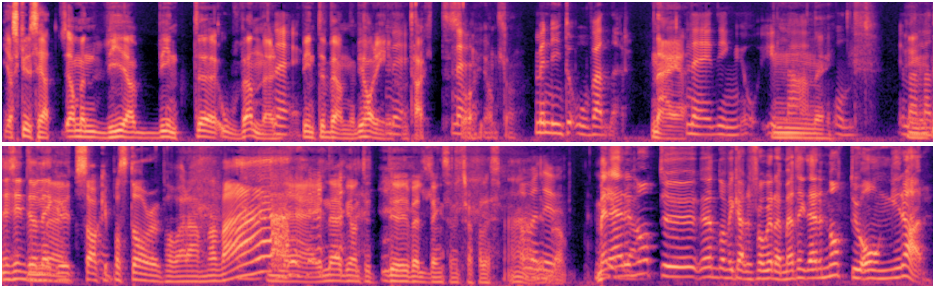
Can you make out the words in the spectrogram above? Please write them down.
Jag skulle säga att ja, men vi, är, vi är inte ovänner. Nej. Vi är inte vänner. Vi har ingen Nej. kontakt. Så, Nej. egentligen. Men ni är inte ovänner? Nej. Nej, det är inget illa, Mm, nej. ont emellan. Ni ser inte lägger Nej. ut saker på story på varandra, va? Nej, nej, vi har inte, det är väldigt länge sedan vi träffades. Ja, men det, Men det är det bra. något du, jag vet inte om vi kanske frågade, men jag tänkte, är det något du ångrar?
